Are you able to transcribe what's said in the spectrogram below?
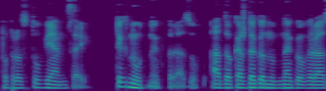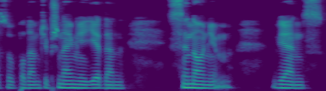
po prostu więcej. Tych nudnych wyrazów, a do każdego nudnego wyrazu podam Ci przynajmniej jeden synonim. Więc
